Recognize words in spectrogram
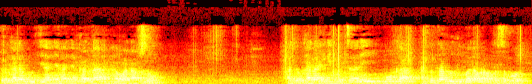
Terkadang pujiannya hanya karena hawa nafsu. Atau karena ingin mencari muka atau takut kepada orang tersebut.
